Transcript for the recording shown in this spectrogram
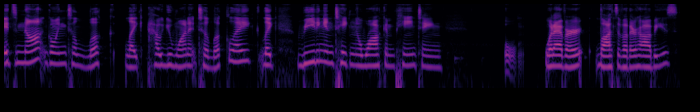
It's not going to look like how you want it to look like. Like reading and taking a walk and painting, whatever, lots of other hobbies.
